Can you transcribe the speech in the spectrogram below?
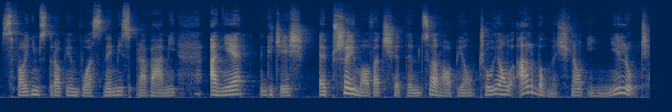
swoim zdrowiem, własnymi sprawami, a nie gdzieś e, przejmować się tym, co robią, czują albo myślą inni ludzie.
